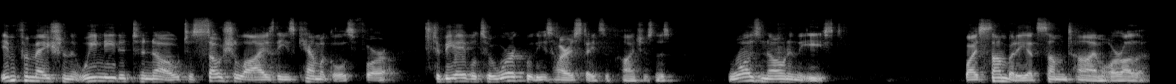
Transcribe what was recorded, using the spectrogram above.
information that we needed to know to socialize these chemicals for to be able to work with these higher states of consciousness was known in the East by somebody at some time or other.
